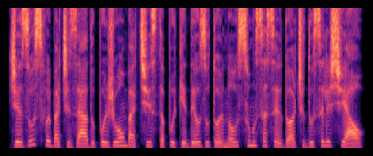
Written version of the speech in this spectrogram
Jesus foi batizado por João Batista porque Deus o tornou sumo sacerdote do celestial,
